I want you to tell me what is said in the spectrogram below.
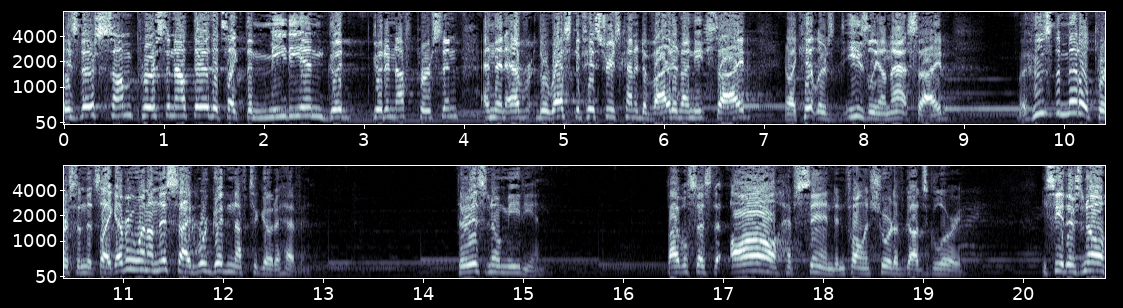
Is there some person out there that's like the median good, good enough person, and then the rest of history is kind of divided on each side? You're like, Hitler's easily on that side. But who's the middle person that's like, everyone on this side, we're good enough to go to heaven? There is no median. Bible says that all have sinned and fallen short of God's glory. You see, there's no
